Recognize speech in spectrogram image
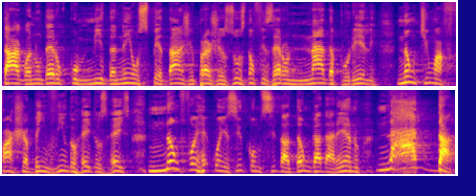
d'água, não deram comida, nem hospedagem para Jesus, não fizeram nada por ele, não tinha uma faixa bem-vindo Rei dos Reis, não foi reconhecido como cidadão gadareno, nada,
